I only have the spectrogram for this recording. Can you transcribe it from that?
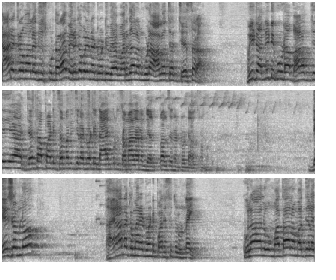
కార్యక్రమాలే తీసుకుంటారా? వెనుకబడినటువంటి వర్గాలను కూడా ఆలోచన చేస్తారా? వీటన్నిటి కూడా భారతీయ జనతా పార్టీకి సంబంధించినటువంటి నాయకులు సమాధానం జరపాల్సినటువంటి అవసరం ఉంది. దేశంలో భయానకమైనటువంటి పరిస్థితులు ఉన్నాయి. కులాలు మతాల మధ్యలో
